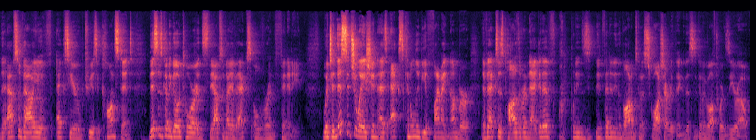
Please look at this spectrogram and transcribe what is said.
the absolute value of x here, which is a constant, this is going to go towards the absolute value of x over infinity. Which in this situation, as x can only be a finite number, if x is positive or negative, putting infinity in the bottom is going to squash everything. This is going to go off towards zero.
